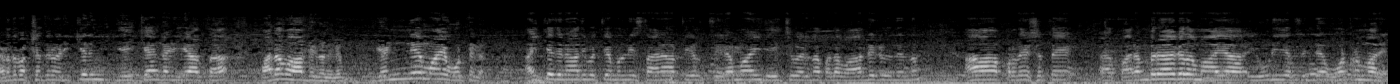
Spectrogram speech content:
ഇടതുപക്ഷത്തിന് ഒരിക്കലും ജയിക്കാൻ കഴിയാത്ത പല വാർഡുകളിലും ഗണ്യമായ വോട്ടുകൾ. ഐക്യജനാധിപത്യ മുന്നണി സ്ഥാനാർത്ഥികൾ സ്ഥിരമായി ജയിച്ചു വരുന്ന പല വാർഡുകളിൽ നിന്നും ആ പ്രദേശത്തെ പരമ്പരാഗതമായ യു ഡി എഫിന്റെ വോട്ടർമാരെ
